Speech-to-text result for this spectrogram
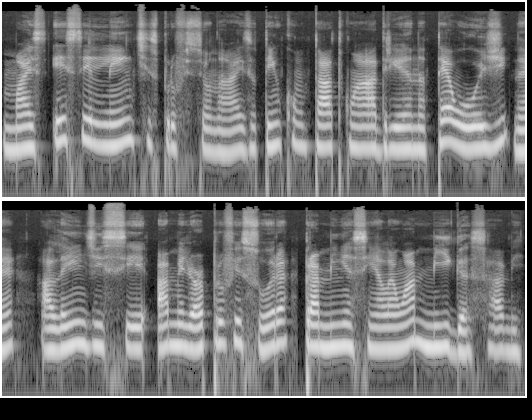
mas excelentes profissionais. Eu tenho contato com a Adriana até hoje, né? além de ser a melhor professora, para mim assim, ela é uma amiga, sabe?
